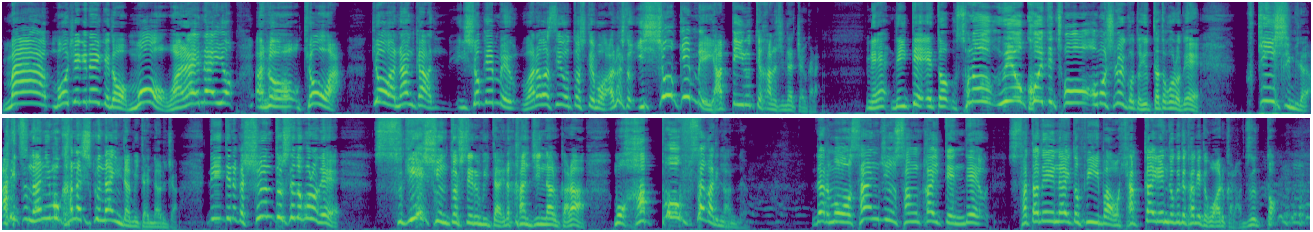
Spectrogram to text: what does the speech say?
まあ、申し訳ないけど、もう笑えないよ。あの、今日は。今日はなんか、一生懸命笑わせようとしても、あの人一生懸命やっているって話になっちゃうから。ね。でいて、えっと、その上を超えて超面白いこと言ったところで、不謹慎みたいな。あいつ何も悲しくないんだみたいになるじゃん。でいてなんかシュンとしたところで、すげえシュンとしてるみたいな感じになるから、もう八方塞がりなんだよ。だからもう33回転で、サタデーナイトフィーバーを100回連続でかけて終わるから、ずっと。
